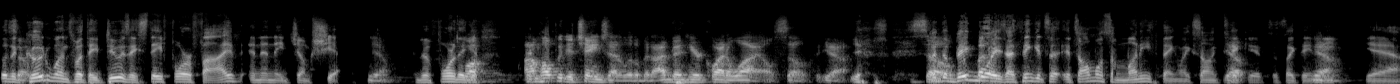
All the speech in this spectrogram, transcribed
But the so, good ones, what they do is they stay four or five, and then they jump ship Yeah. before they Well, get. I'm hoping to change that a little bit. I've been here quite a while, so yeah. Yes, So but the big but- boys, I think it's a, it's almost a money thing, like selling Yep. tickets. It's like they Yeah. need, yeah.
